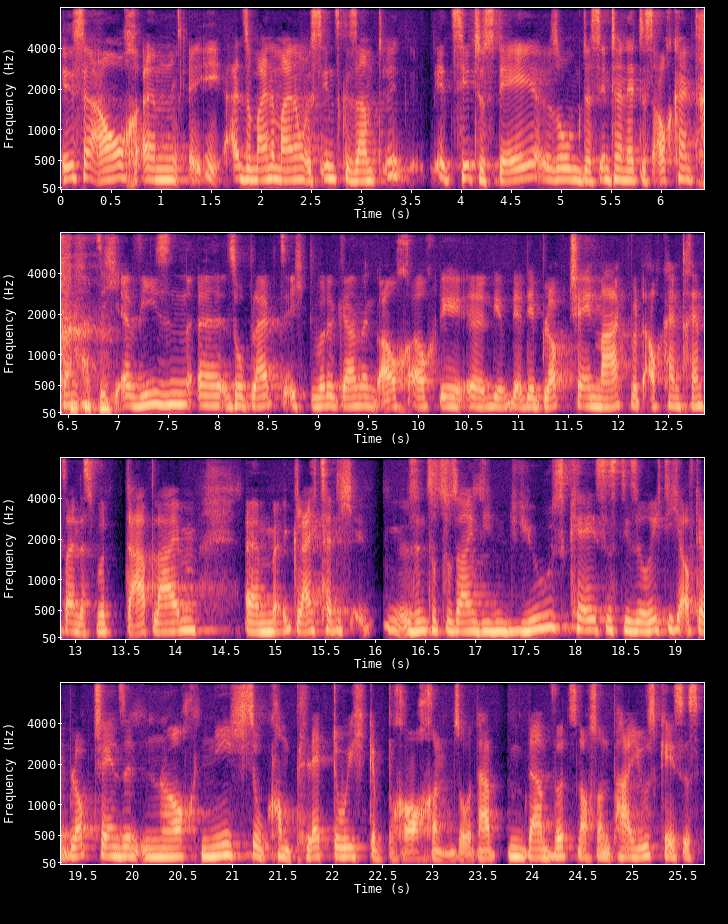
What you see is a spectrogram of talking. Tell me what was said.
ist er auch. Ähm, also meine Meinung ist insgesamt, it's here to stay. So, das Internet ist auch kein Trend, hat sich erwiesen. Äh, so bleibt, ich würde gerne auch, auch die, äh, die, der Blockchain-Markt wird auch kein Trend sein. Das wird da bleiben. Ähm, gleichzeitig sind sozusagen die Use Cases, die so richtig auf der Blockchain sind, noch nicht so komplett durchgebrochen. So, da, da wird es noch so ein paar Use Cases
